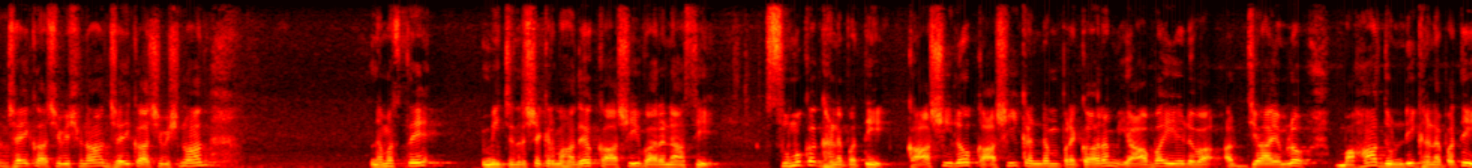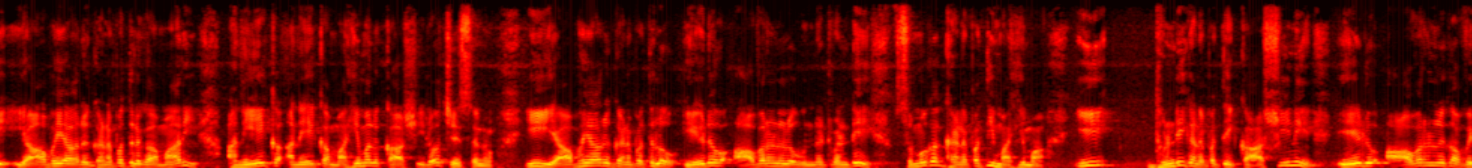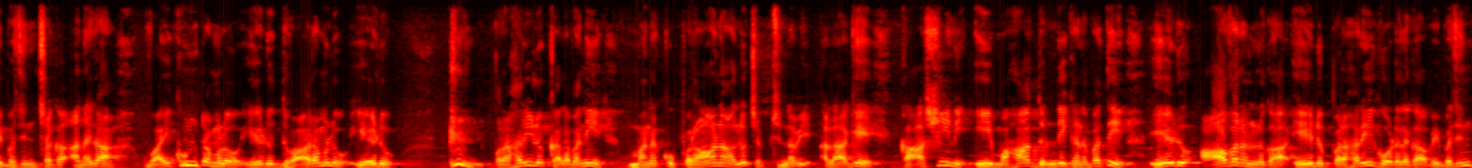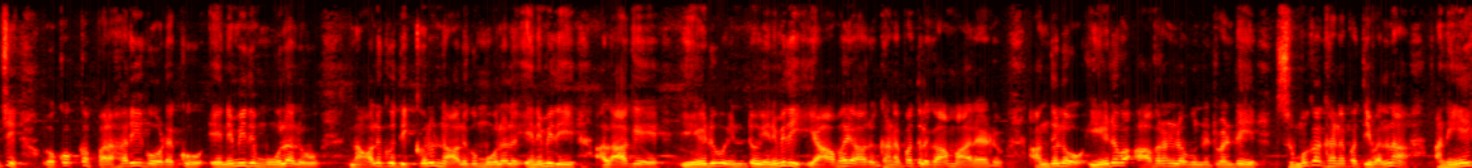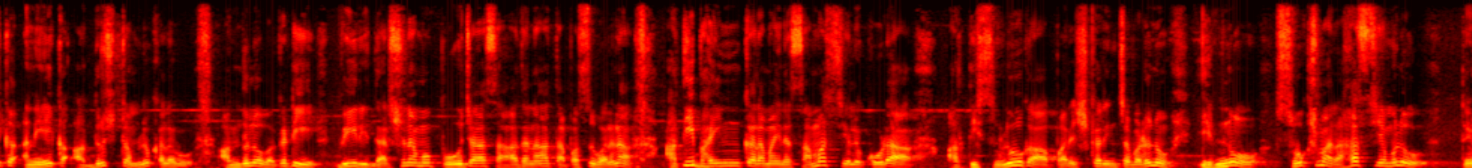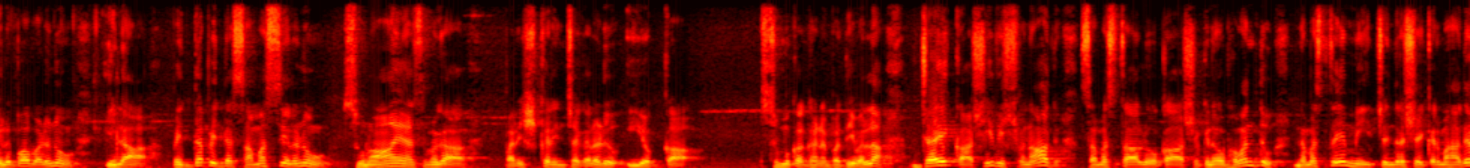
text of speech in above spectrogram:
జై కాశీ విశ్వనాథ్ జై కాశీ విశ్వనాథ్. నమస్తే మీ చంద్రశేఖర్ మహాదేవ్ కాశీ వారణాసి. సుముఖ గణపతి కాశీలో కాశీఖండం ప్రకారం యాభై ఏడవ అధ్యాయంలో మహాదుండి గణపతి యాభై ఆరు గణపతులుగా మారి అనేక అనేక మహిమలు కాశీలో చేశాను ఈ యాభై ఆరు గణపతిలో ఏడవ ఆవరణలో ఉన్నటువంటి సుముఖ గణపతి మహిమ. ఈ ధుండి గణపతి కాశీని ఏడు ఆవరణలుగా విభజించగా అనగా వైకుంఠంలో ఏడు ద్వారములు ఏడు ప్రహరీలు కలవని మనకు పురాణాలు చెప్తున్నవి. అలాగే కాశీని ఈ మహాదుండి గణపతి ఏడు ఆవరణలుగా ఏడు ప్రహరీ గోడలుగా విభజించి ఒక్కొక్క ప్రహరీ గోడకు ఎనిమిది మూలలు నాలుగు దిక్కులు నాలుగు మూలలు ఎనిమిది అలాగే ఏడు ఇంటూ ఎనిమిది యాభై ఆరు గణపతులుగా మారాడు. అందులో ఏడవ ఆవరణలో ఉన్నటువంటి సుముఖ గణపతి వలన అనేక అనేక అదృష్టములు కలవు. అందులో ఒకటి వీరి దర్శనము పూజ సాధన తపస్సు వలన అతి భయంకరమైన సమస్యలు కూడా అతి సులువుగా పరిష్కరించబడును. ఎన్నో సూక్ష్మ రహస్యములు తెలుపబడును. ఇలా పెద్ద పెద్ద సమస్యలను సునాయాసముగా పరిష్కరించగలడు ఈ యొక్క సుముఖ గణపతి వల్ల. జై కాశీ విశ్వనాథ్. సమస్త లోకా సుఖినో భవంతు. నమస్తే మీ చంద్రశేఖర్ మహాదేవ్.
